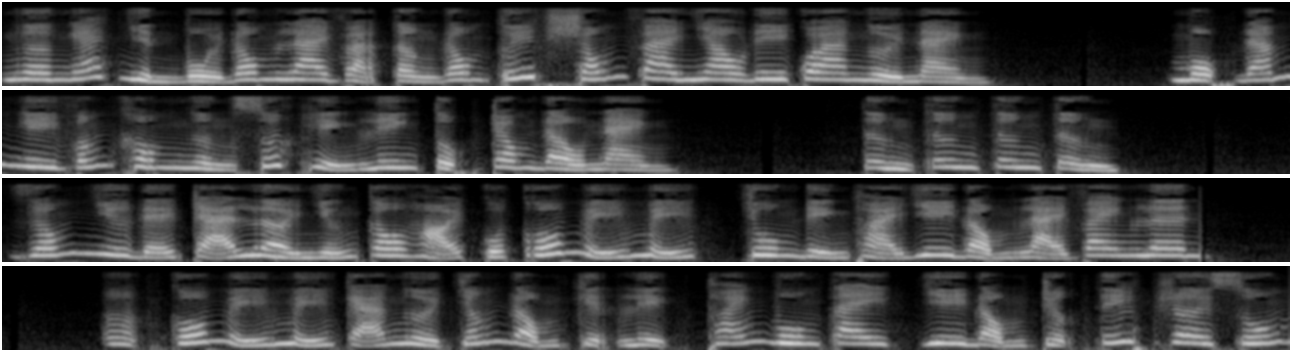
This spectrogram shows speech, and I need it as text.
Ngơ ngác nhìn Bùi Đông Lai và Tần Đông Tuyết sống vai nhau đi qua người nàng. Một đám nghi vấn không ngừng xuất hiện liên tục trong đầu nàng. Từng tương tương từng. Giống như để trả lời những câu hỏi của cố Mỹ Mỹ, chuông điện thoại di động lại vang lên. Ừ, cố Mỹ Mỹ cả người chấn động kịch liệt, thoáng buông tay, di động trực tiếp rơi xuống.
